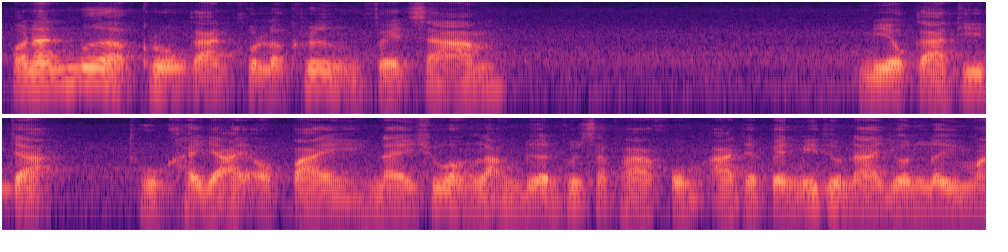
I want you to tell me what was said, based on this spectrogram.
เพราะนั้นเมื่อโครงการคนละครึ่งเฟส 3 มีโอกาสที่จะถูกขยายออกไปในช่วงหลังเดือนพฤษภาคม อาจจะเป็นมิถุนายนเลยไหม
